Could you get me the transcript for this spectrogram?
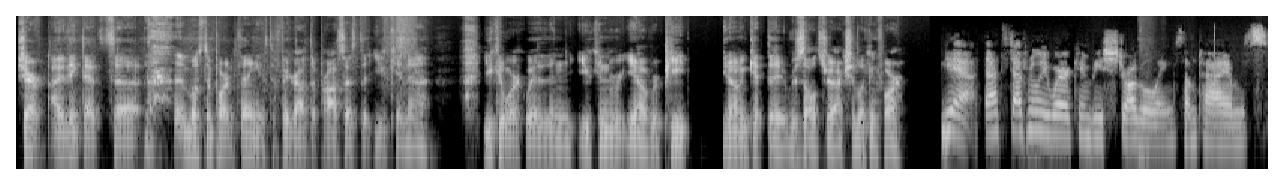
Sure, I think that's uh, the most important thing is to figure out the process that you can uh, you can work with and you can you know repeat you know, and get the results you're actually looking for. Yeah, that's definitely where it can be struggling sometimes.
